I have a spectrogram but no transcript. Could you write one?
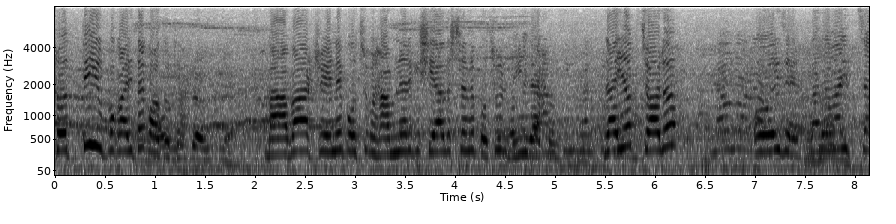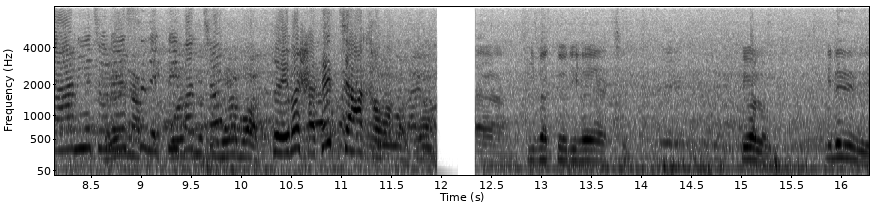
সত্যিই উপকারিতা কতটা? বাবা ট্রেনে প্রচুর সামনে আর কি শিয়ালদা স্টেশনে প্রচুর ভিড় এখন। যাই হোক চলো। ওই যে দাদা ভাই চা নিয়ে চলে এসছে দেখতেই পাচ্ছ? তো এবার সাথে চা খাওয়া। হ্যাঁ তৈরি হয়ে যাচ্ছে? কি বলো? কি রে দিদি?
